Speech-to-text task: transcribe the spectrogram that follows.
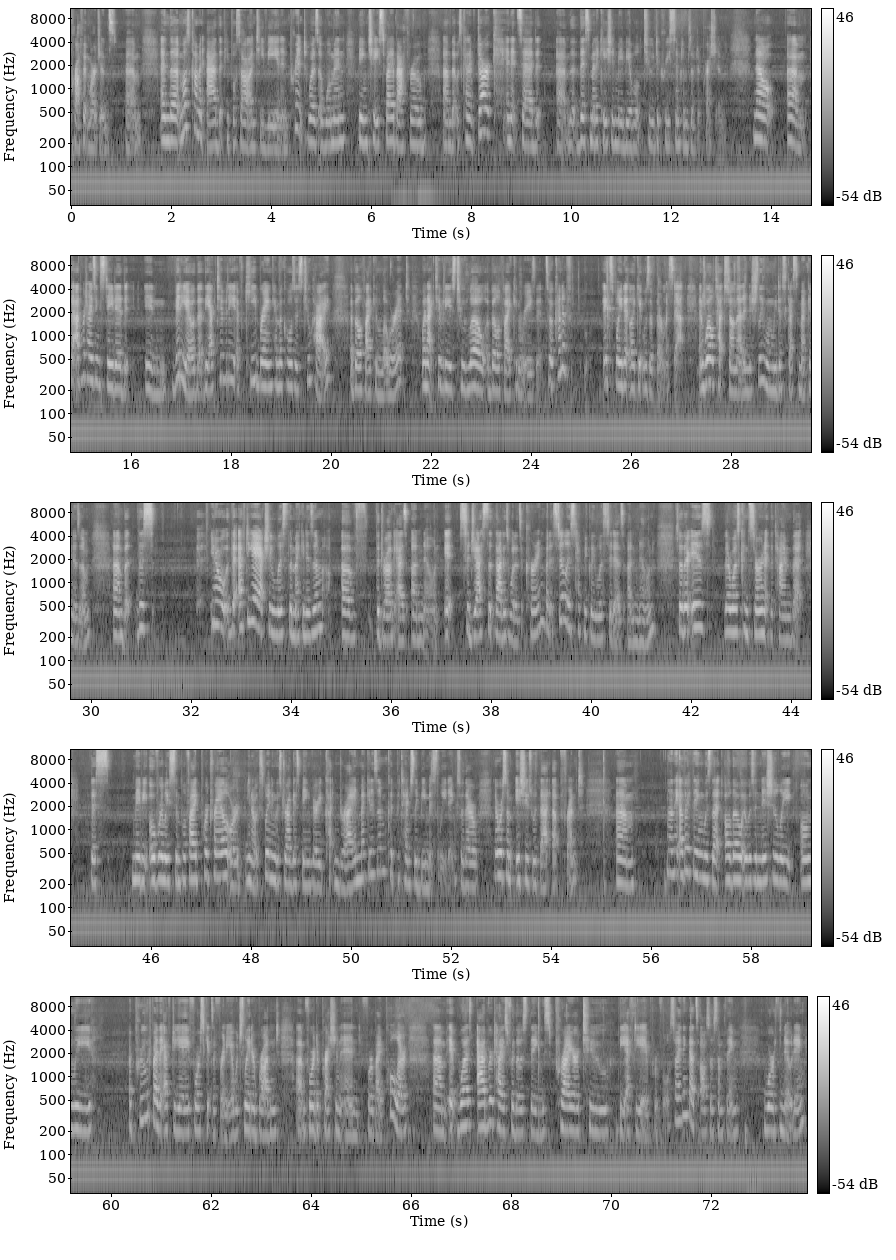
profit margins. Um, and the most common ad that people saw on TV and in print was a woman being chased by a bathrobe um, that was kind of dark, and it said um, that this medication may be able to decrease symptoms of depression. Now, um, the advertising stated in video that the activity of key brain chemicals is too high, Abilify can lower it. When activity is too low, Abilify can raise it. So it kind of explained it like it was a thermostat. And Will touched on that initially when we discussed mechanism. Um, but this, you know, the FDA actually lists the mechanism of the drug as unknown. It suggests that that is what is occurring, but it still is technically listed as unknown. So there is there was concern at the time that this maybe overly simplified portrayal or you know explaining this drug as being very cut and dry in mechanism could potentially be misleading. So there there were some issues with that up front. Um, and the other thing was that although it was initially only approved by the FDA for schizophrenia, which later broadened um, for depression and for bipolar, um, it was advertised for those things prior to the FDA approval. So I think that's also something worth noting.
